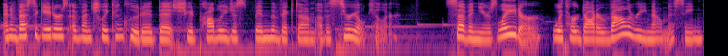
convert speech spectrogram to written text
And investigators eventually concluded that she had probably just been the victim of a serial killer. Seven years later, with her daughter Valiree now missing,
